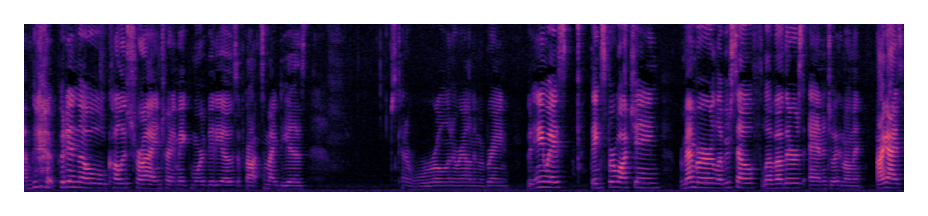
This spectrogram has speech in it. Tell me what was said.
I'm gonna put in the old college try and try to make more videos. I've got some ideas just kind of rolling around in my brain but anyways thanks for watching. Remember love yourself love others and enjoy the moment. Bye guys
